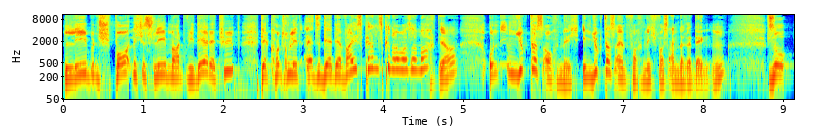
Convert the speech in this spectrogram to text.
Leben, sportliches Leben hat, wie der, der Typ, der kontrolliert, also der, der weiß ganz genau, was er macht, ja. Und ihm juckt das auch nicht. Ihm juckt das einfach nicht, was andere denken. So,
